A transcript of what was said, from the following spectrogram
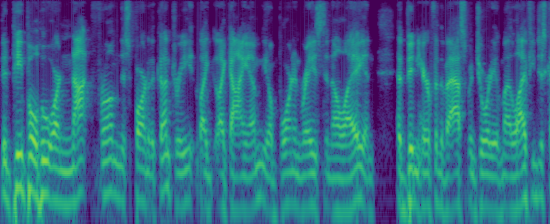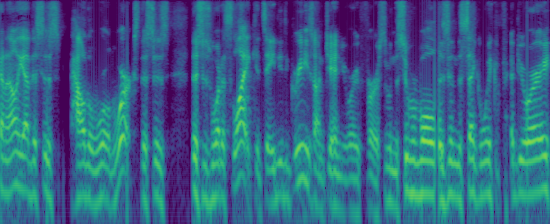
that people who are not from this part of the country, like like I am, you know, born and raised in LA and have been here for the vast majority of my life, you just kind of, oh yeah, this is how the world works. This is this is what it's like. It's 80 degrees on January 1st. When the Super Bowl is in the second week of February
